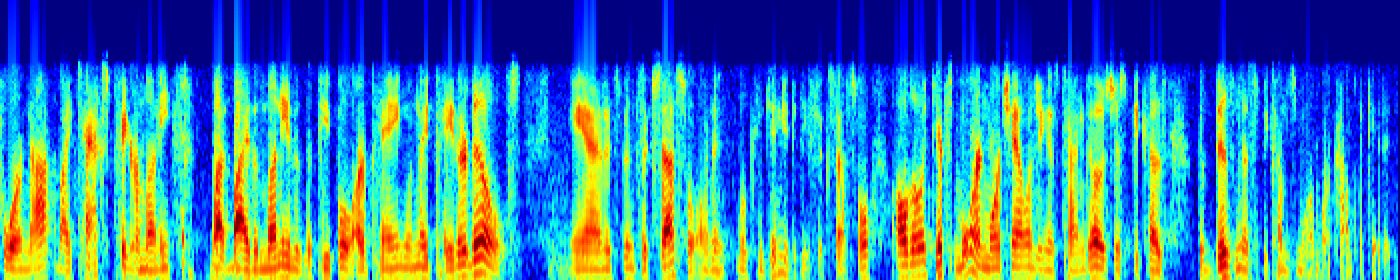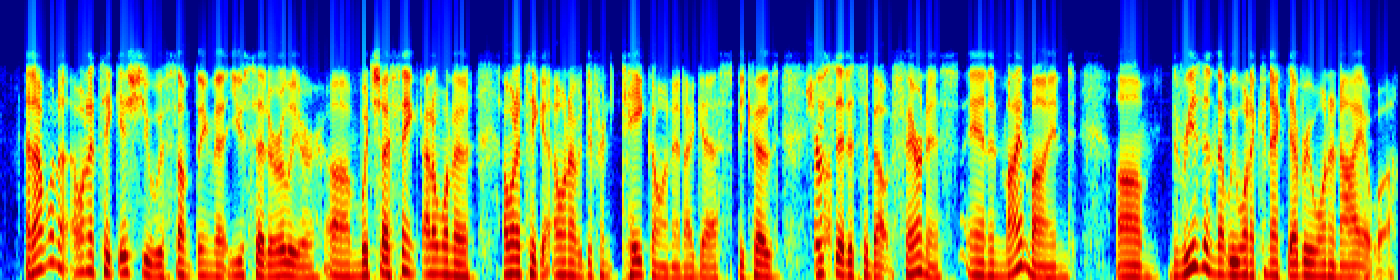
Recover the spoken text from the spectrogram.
for not by taxpayer money, but by the money that the people are paying when they pay their bills. And it's been successful, and it will continue to be successful, although it gets more and more challenging as time goes, just because the business becomes more and more complicated. And I want to I want to take issue with something that you said earlier, um, which I think I don't want to I want to take I want to have a different take on it, I guess, because sure. you said it's about fairness, and in my mind, Um, the reason that we want to connect everyone in Iowa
